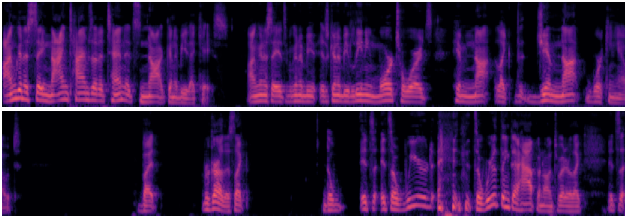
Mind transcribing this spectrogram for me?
I'm gonna say nine times out of ten, it's not gonna be that case. I'm gonna say it's gonna be it's gonna be leaning more towards him not like the Jim not working out. But regardless, like the it's it's a weird it's a weird thing to happen on Twitter. Like it's a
